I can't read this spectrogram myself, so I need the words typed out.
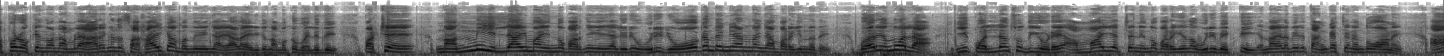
അപ്പോഴൊക്കെ എന്ന് പറഞ്ഞാൽ നമ്മളെ ആരെങ്കിലും സഹായിക്കാൻ വന്നു കഴിഞ്ഞാൽ അയാളായിരിക്കും നമുക്ക് വലുത്. പക്ഷേ നന്ദിയില്ലായ്മ എന്ന് പറഞ്ഞു കഴിഞ്ഞാൽ ഒരു ഒരു രോഗം തന്നെയാണെന്നാണ് ഞാൻ പറയുന്നത്. വേറെ ഒന്നുമല്ല ഈ കൊല്ലം സുധിയുടെ അമ്മായി അച്ഛൻ എന്ന് പറയുന്ന ഒരു വ്യക്തി എന്നയാളെ പേര് തങ്കച്ചൻ എന്തോ ആണ് ആ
